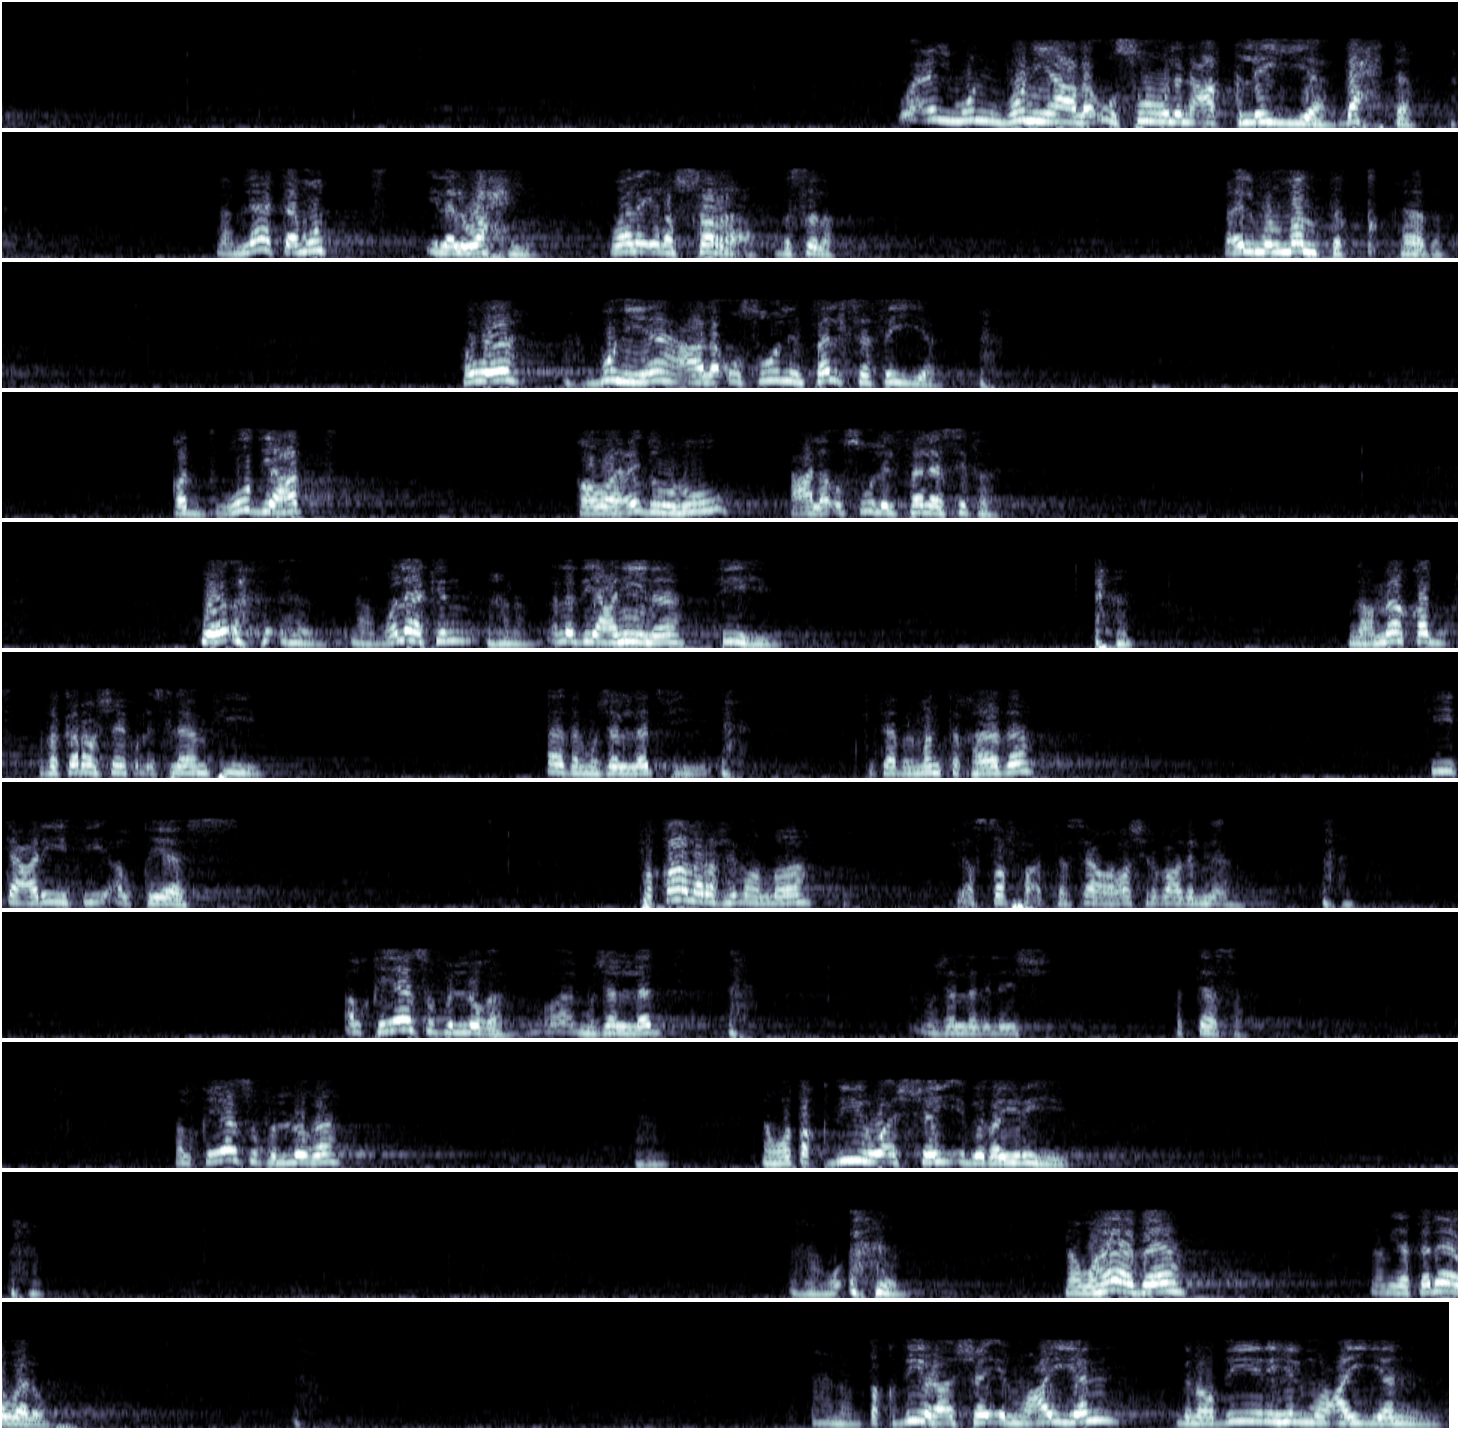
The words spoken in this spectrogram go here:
وعلم بني على أصول عقلية بحتة. نعم لا تمت إلى الوحي ولا إلى الشرع بصلة. علم المنطق هذا. هو بني على أصول فلسفية. قد وضعت قواعده على أصول الفلاسفة. و... نعم ولكن الذي يعنينا فيه. نعم ما قد ذكره شيخ الإسلام في هذا المجلد في كتاب المنطق هذا في تعريف القياس. فقال رحمه الله في الصفحة التاسعة والعشر بعد المئة. القياس في اللغة والمجلد المجلد. ليش؟ التاسع. القياس في اللغة هو تقدير الشيء بغيره. وهذا يتناول تقدير الشيء المعين بنظيره المعين.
